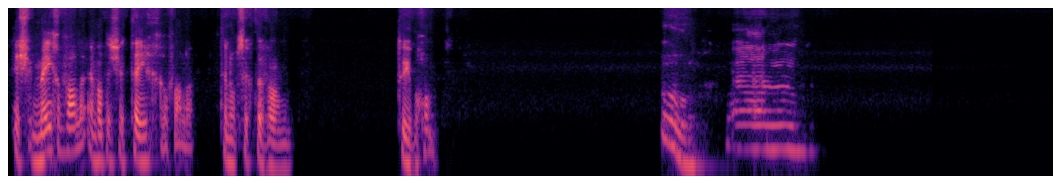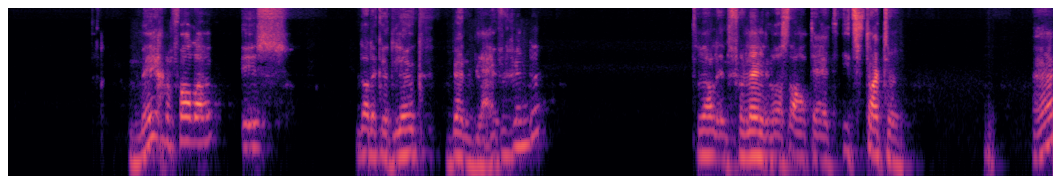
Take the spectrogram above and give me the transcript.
is je meegevallen en wat is je tegengevallen ten opzichte van toen je begon? Oeh, um, meegevallen is dat ik het leuk ben blijven vinden. Terwijl in het verleden was het altijd iets starten, hè?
